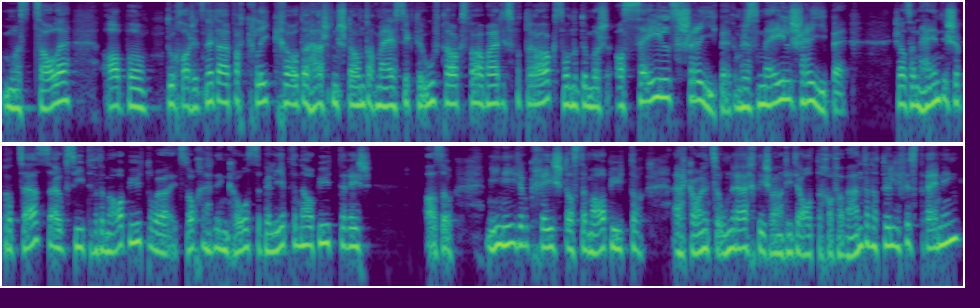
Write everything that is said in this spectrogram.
muss zahlen. Aber du kannst jetzt nicht einfach klicken oder hast einen standardmäßig den Auftragsverarbeitungsvertrag, sondern du musst an Sales schreiben. Du musst ein Mail schreiben. Das ist also ein händischer Prozess auf Seite von dem Anbieter, der jetzt doch ein grosser, beliebter Anbieter ist. Also, mein Eindruck ist, dass dem Anbieter eigentlich gar nicht so unrecht ist, wenn er die Daten kann verwenden natürlich fürs Training.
